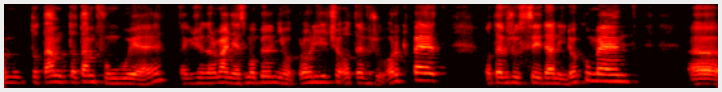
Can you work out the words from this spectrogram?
um, to, tam, to tam funguje, takže normálně z mobilního prohlížeče otevřu Orkpad, otevřu si daný dokument, uh,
